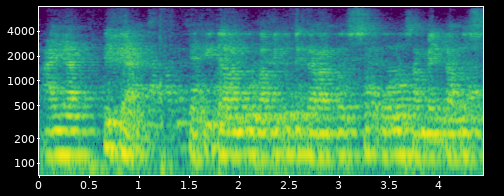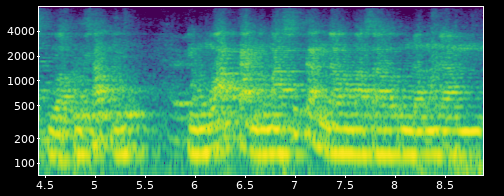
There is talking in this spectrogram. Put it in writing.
ayat 3 jadi dalam kuhab itu 310 sampai 321 dimuatkan dimasukkan dalam pasal undang-undang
